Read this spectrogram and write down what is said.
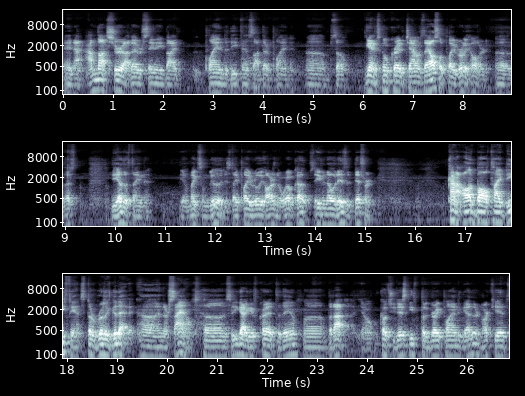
and I, I'm not sure I've ever seen anybody playing the defense like they're playing it. Um, so again, it's going to create a challenge. They also play really hard. Uh, that's the other thing that you know makes them good is they play really hard and they're well coached. Even though it is a different kind of oddball type defense, they're really good at it uh, and they're sound. Uh, so you got to give credit to them. Uh, but I, you know, Coach Udisky's put a great plan together, and our kids,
